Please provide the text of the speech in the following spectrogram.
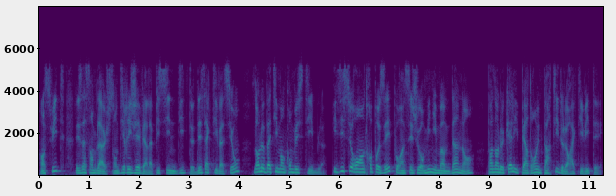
Ensuite, les assemblages sont dirigés vers la piscine dite de désactivation dans le bâtiment combustible. Ils y seront entreposés pour un séjour minimum d'un an, pendant lequel ils perdront une partie de leur activité.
